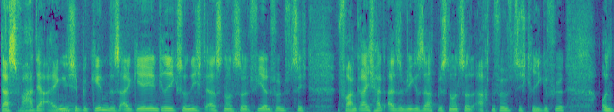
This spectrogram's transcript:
Das war der eigentliche Beginn des Algerienkriegs und nicht erst 1954. Frankreich hat also, wie gesagt, bis 1958 Krieg geführt. Und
